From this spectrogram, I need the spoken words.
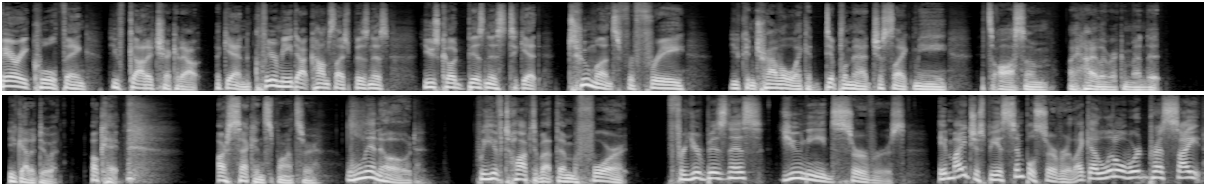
very cool thing you've got to check it out again clearme.com slash business use code business to get two months for free. You can travel like a diplomat, just like me. It's awesome. I highly recommend it. You got to do it. Okay. Our second sponsor, Linode. We have talked about them before. For your business, you need servers. It might just be a simple server, like a little WordPress site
